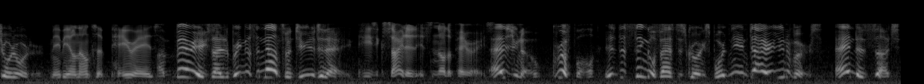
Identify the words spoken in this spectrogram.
short order. Maybe I'll announce a pay raise. I'm very excited to bring this announcement to you today. He's excited. It's not a pay raise. As you know, Grifball is the single fastest growing sport in the entire universe. And as such,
